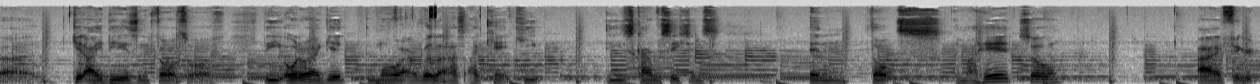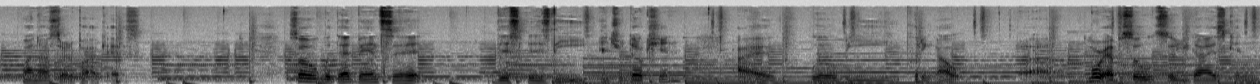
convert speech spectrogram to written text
uh, get ideas and thoughts off. The older I get, the more I realize I can't keep these conversations and thoughts in my head. So I figured, why not start a podcast? So, with that being said, this is the introduction. I will be putting out more episodes so you guys can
